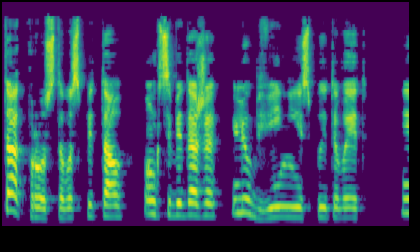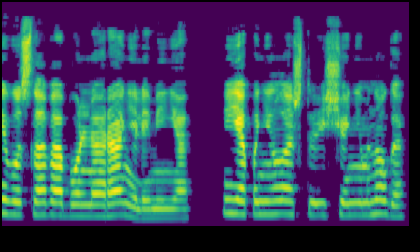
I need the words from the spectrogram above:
Так просто воспитал. Он к тебе даже любви не испытывает. Его слова больно ранили меня. И я поняла, что еще немного,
